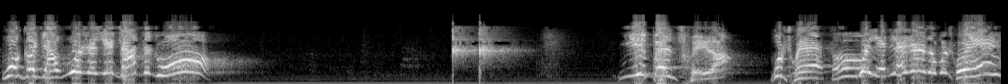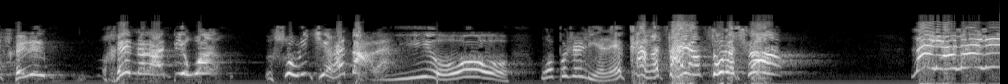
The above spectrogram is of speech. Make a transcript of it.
我搁家五十斤炸死猪，你别吹了，我吹，我一点人都不吹，吹的很那来，比我受的气还大嘞。哟，我不是领人看看咋样，走着瞧。来呀来了。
